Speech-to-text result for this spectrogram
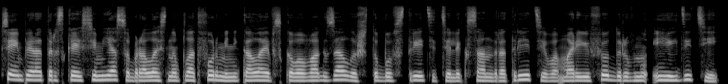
Вся императорская семья собралась на платформе Николаевского вокзала, чтобы встретить Александра Третьего, Марию Федоровну и их детей,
